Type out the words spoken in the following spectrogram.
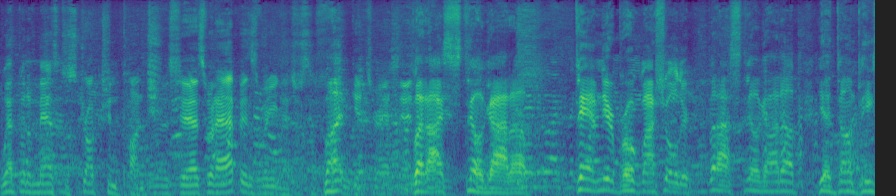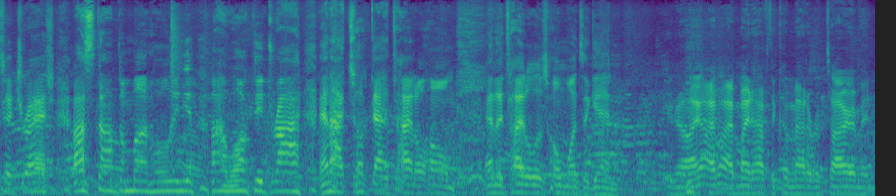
weapon of mass destruction punch. See, that's what happens when you just But, get your ass but I still got up. Damn near broke my shoulder, but I still got up. You dumb piece of trash. I stomped a mud hole in you. I walked it dry, and I took that title home. And the title is home once again. You know, I, I, I might have to come out of retirement.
